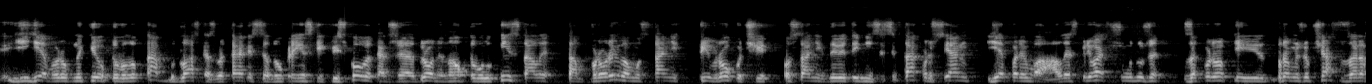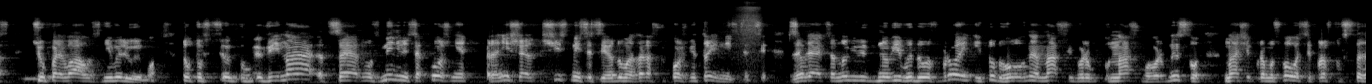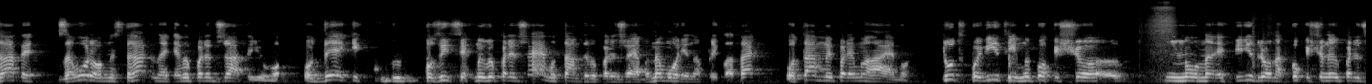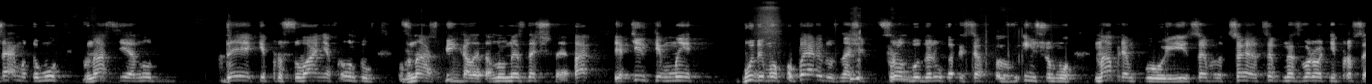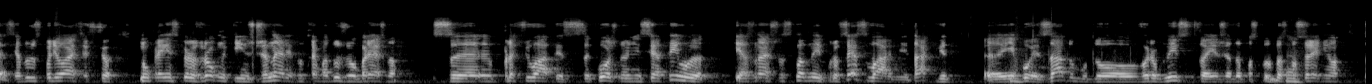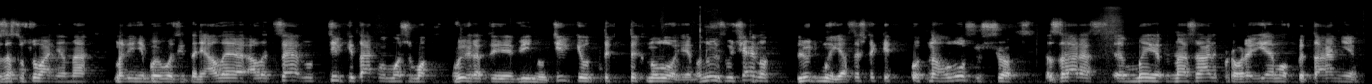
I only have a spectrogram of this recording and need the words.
є виробники оптоволокна, будь ласка, звертайтеся до українських військових, адже дрони на оптоволокні стали там проривом останніх півроку чи останніх дев'яти місяців. Так, росіян є перевага, але сподіваюся, що ми дуже за короткий проміжок часу зараз цю перевагу знівелюємо. Тобто, війна це ну змінюється кожні раніше 6 місяців. Я думаю, зараз кожні 3 місяці з'являються нові нові види озброєнь, і тут головне наші нашому виробництву, нашій промисловості просто встигати за ворогом, не встигати навіть, а випереджати його. От деяких позиціях ми випереджаємо там, де випереджаємо на морі, наприклад, так от там ми перемагаємо. Тут в повітрі ми поки що ну на fpv дронах поки що не випереджаємо, тому в нас є ну деяке просування фронту в наш бік, але там ну незначне. Так як тільки ми будемо попереду, значить фронт буде рухатися в іншому напрямку, і це це, це незворотній процес. Я дуже сподіваюся, що ну, українські розробники, інженери тут треба дуже обережно з працювати з кожною ініціативою. Я знаю, що складний процес в армії, так від е, якоїсь задуму до виробництва і вже до пос- безпосереднього застосування на, на лінії бойового зіткнення. Але але це ну тільки так ми можемо виграти війну, тільки от технологіями. Ну і звичайно, людьми. Я все ж таки от наголошую, що зараз е, ми на жаль програємо в питанні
